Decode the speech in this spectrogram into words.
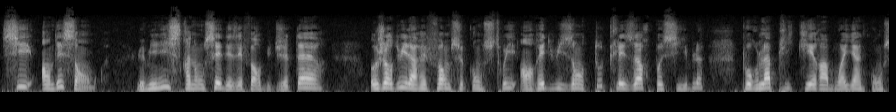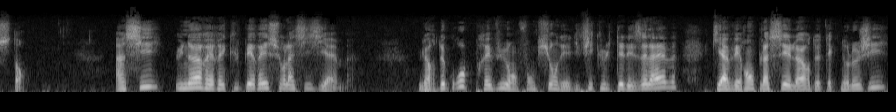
Si, en décembre, le ministre annonçait des efforts budgétaires, aujourd'hui la réforme se construit en réduisant toutes les heures possibles pour l'appliquer à moyens constants. Ainsi, une heure est récupérée sur la sixième. L'heure de groupe prévue en fonction des difficultés des élèves, qui avaient remplacé l'heure de technologie,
